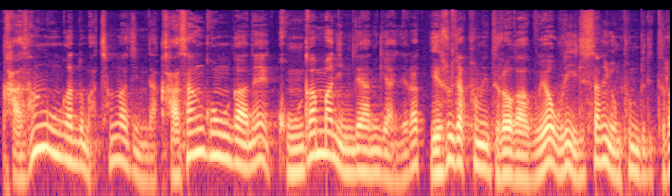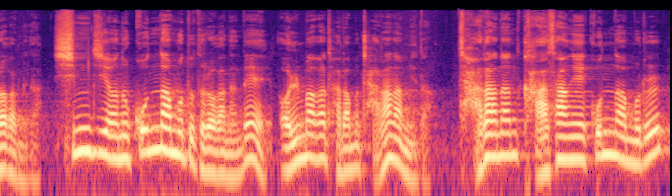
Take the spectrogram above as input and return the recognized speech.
가상 공간도 마찬가지입니다. 가상 공간에 공간만 임대하는 게 아니라 예술 작품이 들어가고요. 우리 일상 용품들이 들어갑니다. 심지어는 꽃나무도 들어가는데 얼마가 자라면 자라납니다. 자라난 가상의 꽃나무를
